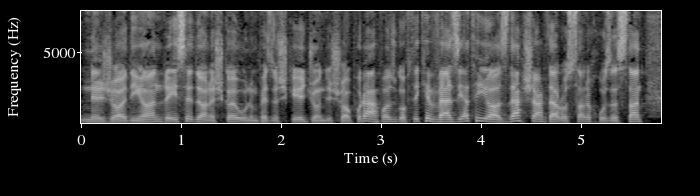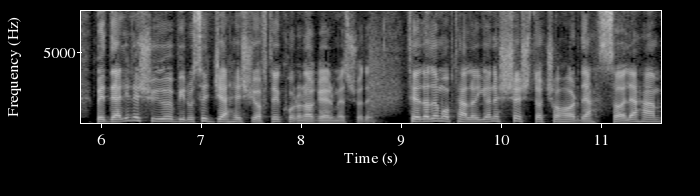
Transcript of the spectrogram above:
نژادیان رئیس دانشگاه علوم پزشکی جندی شاپور اهواز گفته که وضعیت 11 شهر در استان خوزستان به دلیل شیوع ویروس جهش یافته کرونا قرمز شده. تعداد مبتلایان 6 تا 14 ساله هم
